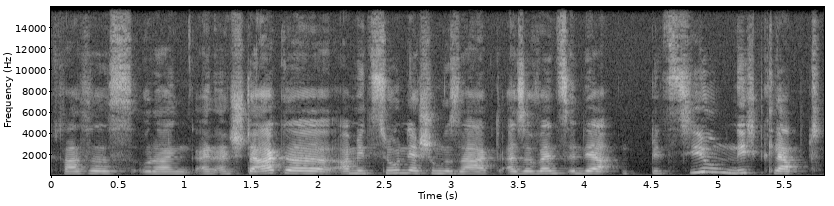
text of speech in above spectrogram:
krasses oder ein, ein, eine starke Ambition ja schon gesagt. Also wenn es in der Beziehung nicht klappt,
